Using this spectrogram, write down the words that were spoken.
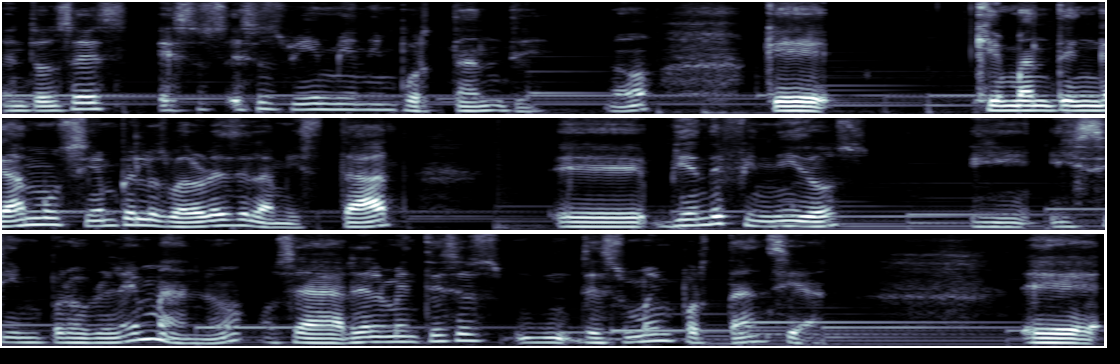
entonces, eso, eso es bien, bien importante, ¿no? Que, que mantengamos siempre los valores de la amistad eh, bien definidos y, sin problema, ¿no? O sea, realmente eso es de suma importancia. Eh,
